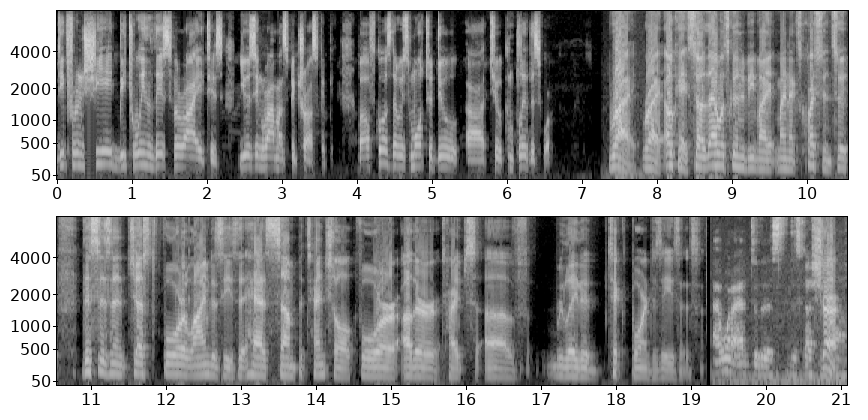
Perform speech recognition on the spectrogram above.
differentiate between these varieties using Raman spectroscopy. But of course, there is more to do uh, to complete this work. Right, right. Okay, so that was going to be my, my next question. So this isn't just for Lyme disease, it has some potential for other types of related tick-borne diseases. I want to add to this discussion. Sure. Uh,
